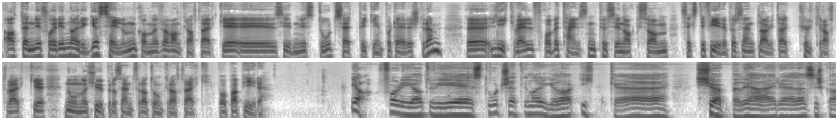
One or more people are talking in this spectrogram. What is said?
at, den vi får i Norge, selv om den kommer fra vannkraftverket, siden vi stort sett ikke importerer strøm, likevel får betegnelsen pussig nok som 64% laget av kullkraftverk, noen og 20% fra atomkraftverk, på papiret. Ja, fordi at vi stort sett i Norge da ikke kjøper de her Det er ca.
